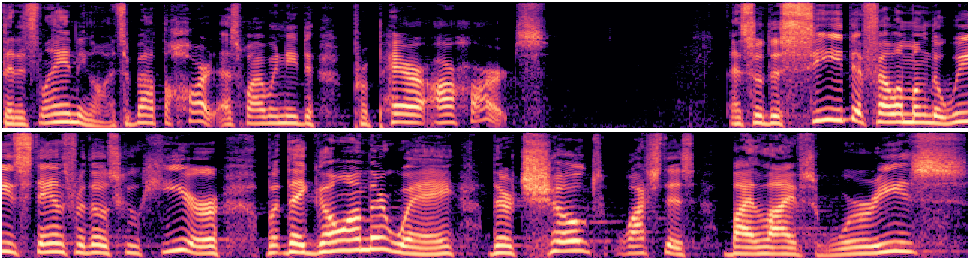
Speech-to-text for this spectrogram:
that it's landing on. It's about the heart. That's why we need to prepare our hearts. And so the seed that fell among the weeds stands for those who hear, but they go on their way. They're choked, watch this, by life's worries,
